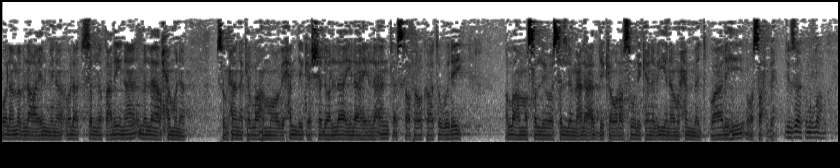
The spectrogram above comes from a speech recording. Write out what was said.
ولا مبلغ علمنا. ولا تسلط علينا من لا يرحمنا. سبحانك اللهم وبحمدك أشهد أن لا إله إلا أنت. أستغفرك وأتوب إليك. اللهم صل وسلم على عبدك ورسولك نبينا محمد وآله وصحبه. جزاكم الله خيرا.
